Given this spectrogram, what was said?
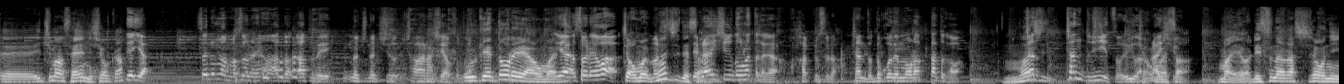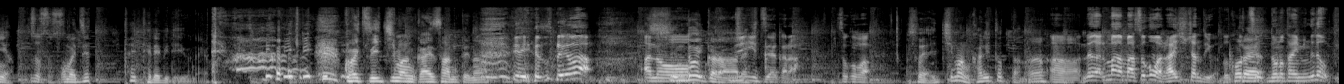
えー、1万1000円にしようか。いやいやそれまあまあその辺あと 後で後々話し合おうとか受け取れやお前。いやそれはじゃあお前マジでさ。来週どうなったか発表するわ。ちゃんとどこでもらったとかは。マジ。ちゃんちゃんと事実を言うわ来週あお前さまあええわリスナーが承認や。そうそうそうお前絶対テレビで言うなよ。こいつ1万返さんってな。いやいやそれはあのーしんどいから事実やから。そこは。そうや1万借り取ったな。だかあーだからまあまあそこは来週ちゃんと言うわ。どこれどのタイミングで受け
